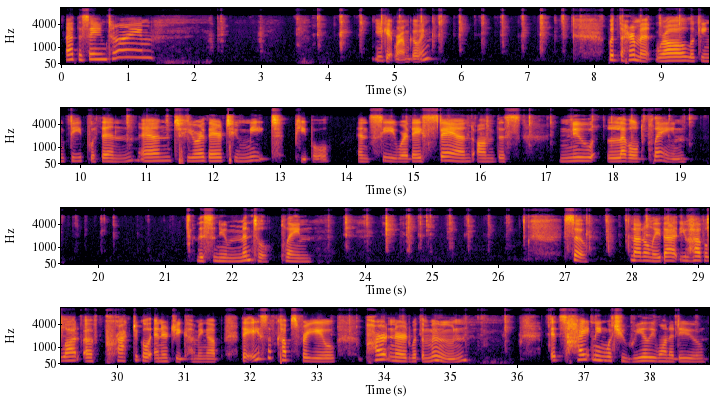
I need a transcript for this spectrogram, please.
At the same time, you get where I'm going. With the hermit, we're all looking deep within, and you're there to meet people and see where they stand on this new leveled plane, this new mental plane. So, not only that, you have a lot of practical energy coming up. The Ace of Cups for you, partnered with the moon, it's heightening what you really want to do.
